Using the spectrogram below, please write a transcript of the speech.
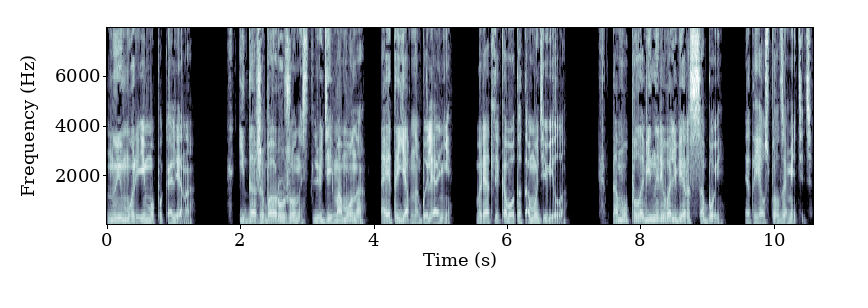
Ну и море ему по колено. И даже вооруженность людей Мамона, а это явно были они, вряд ли кого-то там удивило. Тому половина револьвера с собой, это я успел заметить.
